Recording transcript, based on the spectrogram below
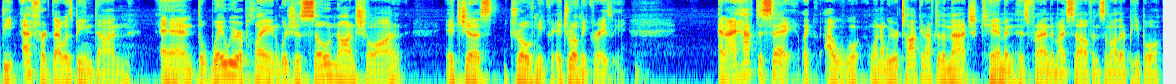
the effort that was being done and the way we were playing was just so nonchalant. It just drove me it drove me crazy. And I have to say, like I when we were talking after the match, Kim and his friend and myself and some other people,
